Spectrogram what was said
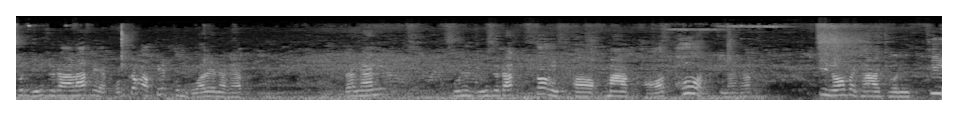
คุณหญิงสุดารัตน์เนี่ยผมต้องเอาพิษคุมหัวเลยนะครับ ดังนั้น คุณหญิงสุดารัตน์ต้องออกมาขอโทษนะครับพี่น้องประชาชนที่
